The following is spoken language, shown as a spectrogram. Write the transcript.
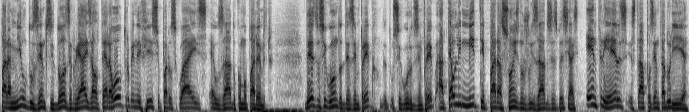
para 1.212 reais altera outro benefício para os quais é usado como parâmetro. Desde o segundo desemprego, o seguro-desemprego, até o limite para ações nos juizados especiais. Entre eles está a aposentadoria,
